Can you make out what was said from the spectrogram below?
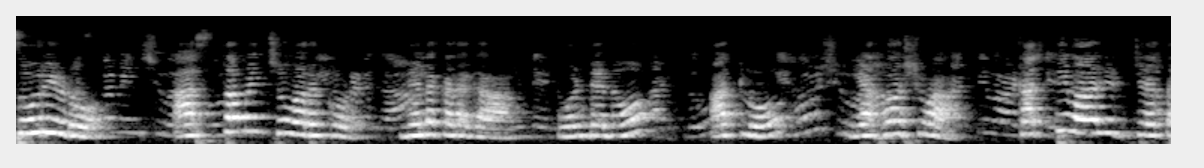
సూర్యుడు అస్తమించు వరకు నిలకడగా ఉండెను అట్లు యహోష్వ కత్తివాడి చేత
